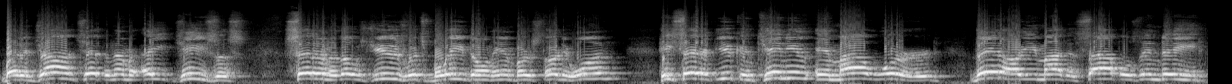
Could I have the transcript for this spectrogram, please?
But in John chapter number 8, Jesus said unto those Jews which believed on him, verse 31, he said, If you continue in my word, then are ye my disciples indeed.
